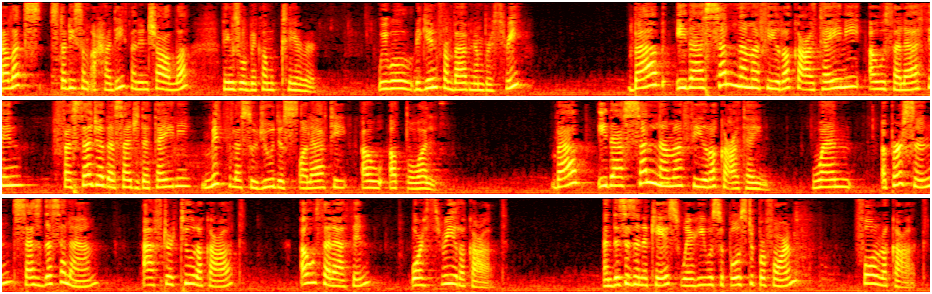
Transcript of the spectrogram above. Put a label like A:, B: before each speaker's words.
A: Now let's study some ahadith and inshallah things will become clearer. We will begin from bab number three. باب إذا سلم في ركعتين أو ثلاث فسجد سجدتين مثل سجود الصلاة أو أطول. باب إذا سلم في ركعتين when a person says the salam after two rak'at أو ثلاث or three rak'at. And this is in a case where he was supposed to perform four rak'at.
